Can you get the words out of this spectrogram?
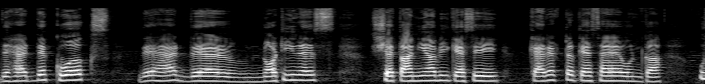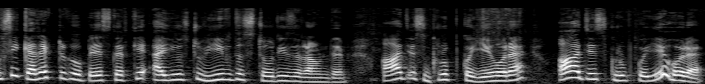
they had their quirks they had their naughtiness शैतानियाँ भी कैसे कैरेक्टर कैसा है उनका। उसी कैरेक्टर को बेस करके I used to weave the stories around them आज इस ग्रुप को ये हो रहा है आज इस ग्रुप को ये हो रहा है,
